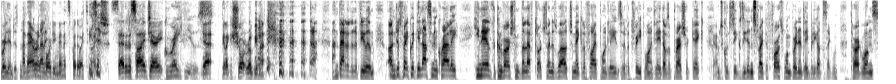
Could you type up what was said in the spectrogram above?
brilliant, isn't it? An hour and forty minutes, by the way, tonight. Is it? Set it aside, Gerry. Great news. Yeah, be like a short rugby match. I'm better than a few of them. And just very quickly, Lasson and Crowley, he nailed the conversion from the left touchline as well to make it a five point lead instead of a three point lead. That was a pressure kick, Yeah. which is good to see because he didn't strike the first one brilliantly, but he got the second one, third ones.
